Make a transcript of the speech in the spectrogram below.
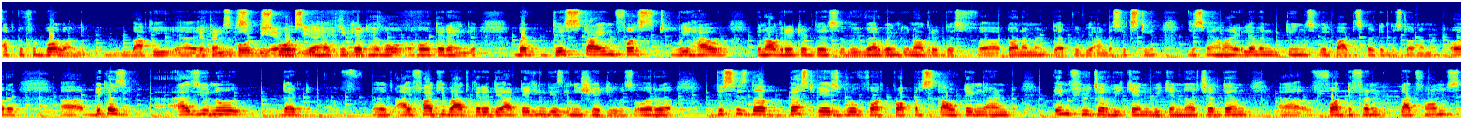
up to football only बाकी डिफरेंट स्पोर्ट भी स्पोर्ट्स भी है क्रिकेट है वो होते रहेंगे. But this time first we have inaugurated this we are going to inaugurate this tournament that will be under sixteen जिसमें हमारे eleven teams will participate in this tournament और because as you know that आइफा की बात करें they are taking this initiatives और this is the best age group for proper scouting and in future we can we can nurture them for different platforms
